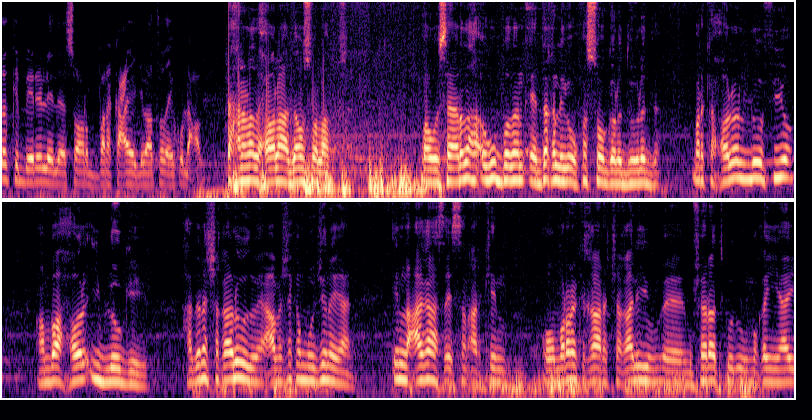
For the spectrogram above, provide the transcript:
dadka beeraleyda ee soo barakacay dhibaatada ay ku dhacdo. Taxnaanada xoolaha haddaan u soo laabto waa wasaaradaha ugu badan ee dakhliga uu ka soo galo dowladda. Marka xoolo la dhoofiyo amba xoolo iib loo geeyo haddana shaqaalahooda waxay cabasho ka muujinayaan in lacagahaas aysan arkin oo mararka qaar shaqaalihii mushaaraadkooda uu maqan yahay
